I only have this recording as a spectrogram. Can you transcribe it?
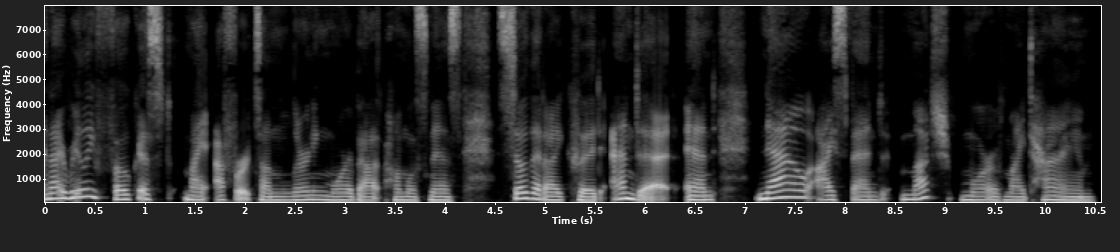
And I really focused my efforts on learning more about homelessness so that I could end it. And now I spend much more of my time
